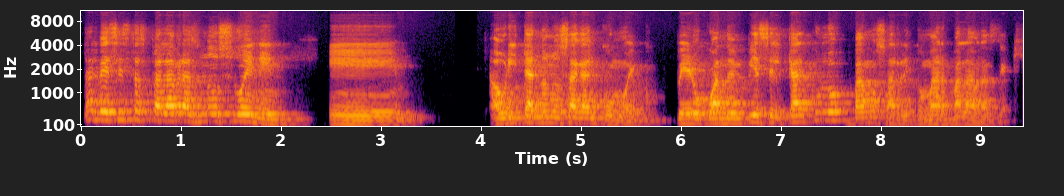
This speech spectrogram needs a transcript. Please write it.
Tal vez estas palabras no suenen, eh, ahorita no nos hagan como eco pero cuando empiece el cálculo vamos a retomar palabras de aquí.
